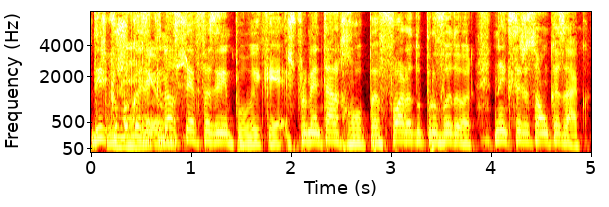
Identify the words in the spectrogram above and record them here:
diz que uma coisa que não se deve fazer em público é experimentar roupa fora do provador, nem que seja só um casaco.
